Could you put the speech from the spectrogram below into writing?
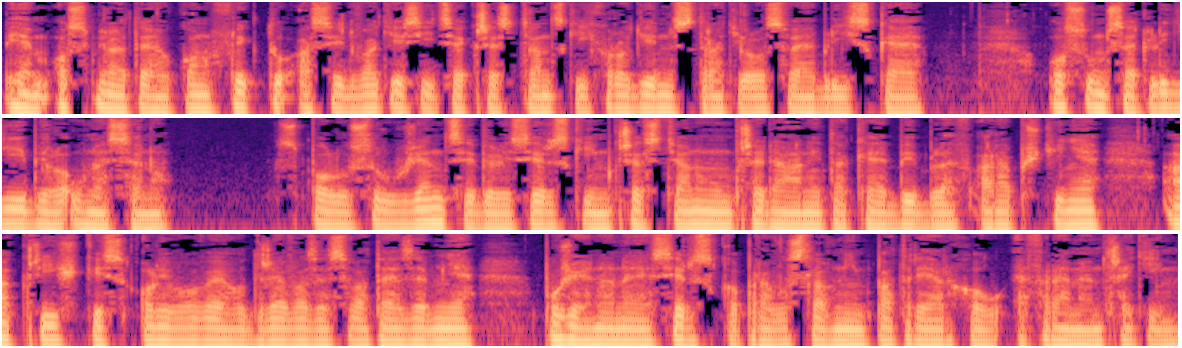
Během osmiletého konfliktu asi 2000 křesťanských rodin ztratilo své blízké. 800 lidí bylo uneseno. Spolu s růženci byly syrským křesťanům předány také Bible v arabštině a křížky z olivového dřeva ze svaté země, požehnané syrsko-pravoslavným patriarchou Efrémem III.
